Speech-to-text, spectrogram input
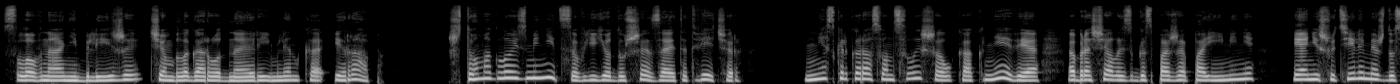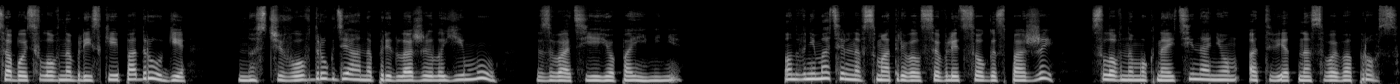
словно они ближе, чем благородная римлянка и раб — что могло измениться в ее душе за этот вечер? Несколько раз он слышал, как Невия обращалась к госпоже по имени, и они шутили между собой словно близкие подруги. Но с чего вдруг Диана предложила ему звать ее по имени? Он внимательно всматривался в лицо госпожи, словно мог найти на нем ответ на свой вопрос.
